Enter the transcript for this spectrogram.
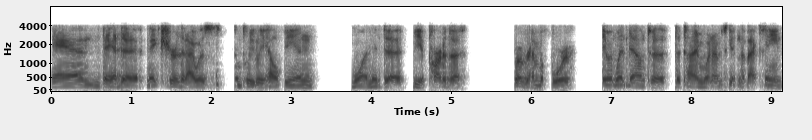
and they had to make sure that I was completely healthy and wanted to be a part of the program before it went down to the time when I was getting the vaccine.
